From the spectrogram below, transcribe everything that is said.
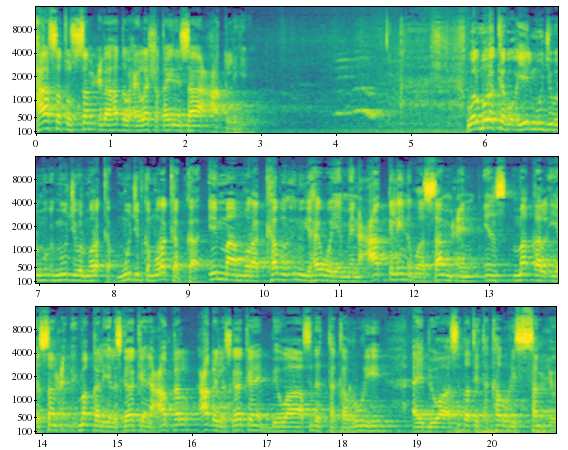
xaasat samci baa hadda waxay la shaqaynaysaa caqligii wlmurakabu ay muujib murakab muujibka murakabka imaa murakabun inuu yahay weeye min caqlin wa samcin. In maal iyo maqal iyo laskaga keenay aal caqli laskaga keenay biwaasitati takarurihi ay biwaasitati takaruri samci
